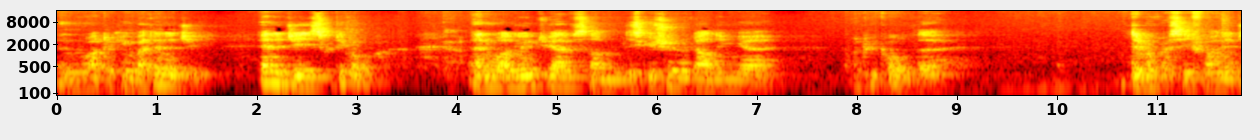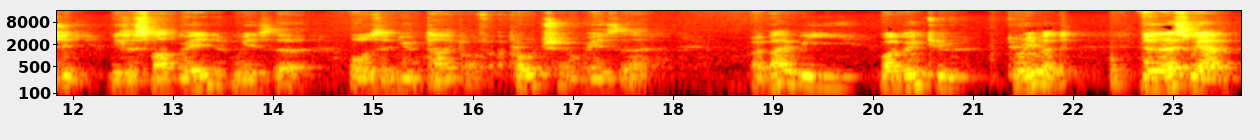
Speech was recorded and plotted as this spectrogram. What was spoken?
and we are talking about energy, energy is critical. And we are going to have some discussion regarding uh, what we call the democracy for energy, with a smart grid, with uh, all a new type of approach, with uh, whereby we, were going to to reinvent. Nevertheless, we have,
